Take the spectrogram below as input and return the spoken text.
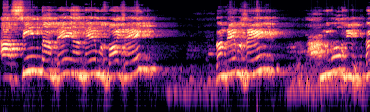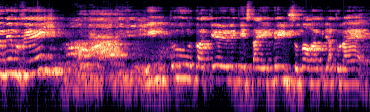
assim também andemos nós em. Andemos em. Não ouvi. Andemos em. Tudo aquele que está em Cristo, nova criatura é.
